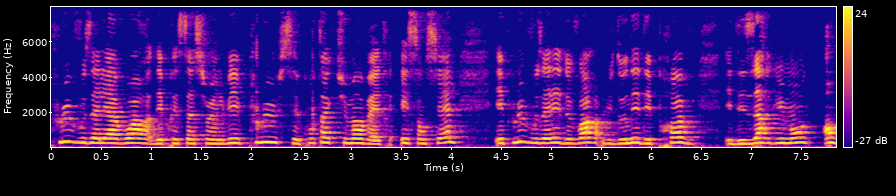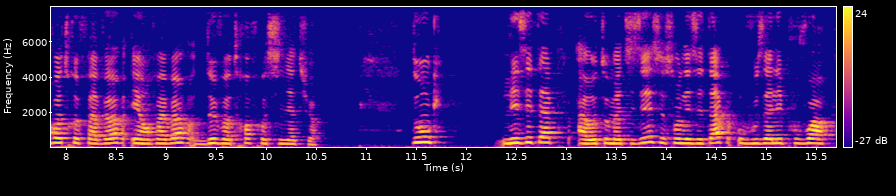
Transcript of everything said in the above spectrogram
plus vous allez avoir des prestations élevées, plus ce contact humain va être essentiel et plus vous allez devoir lui donner des preuves et des arguments en votre faveur et en faveur de votre offre signature. Donc, les étapes à automatiser, ce sont les étapes où vous allez pouvoir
